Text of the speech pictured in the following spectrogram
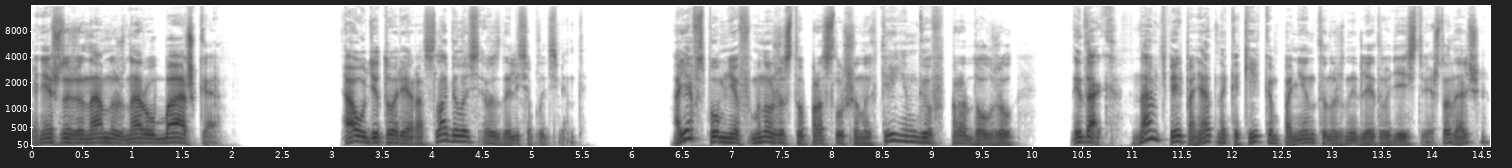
Конечно же, нам нужна рубашка. Аудитория расслабилась, раздались аплодисменты. А я, вспомнив множество прослушанных тренингов, продолжил. Итак, нам теперь понятно, какие компоненты нужны для этого действия. Что дальше?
